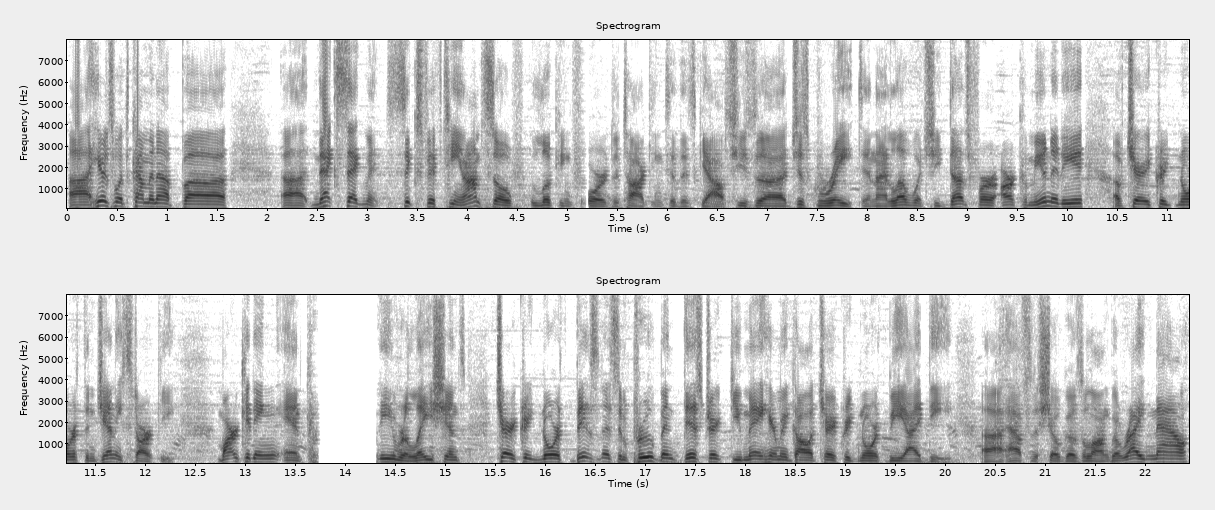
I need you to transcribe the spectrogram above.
Uh, here's what's coming up. Uh, uh, next segment, 6:15. I'm so f- looking forward to talking to this gal. She's uh, just great, and I love what she does for our community of Cherry Creek North and Jenny Starkey, marketing and relations. Cherry Creek North Business Improvement District. You may hear me call it Cherry Creek North BID uh, as the show goes along. But right now,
